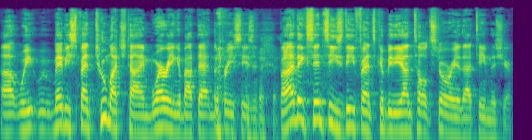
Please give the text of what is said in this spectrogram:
Uh, we, we maybe spent too much time worrying about that in the preseason, but I think Cincy's defense could be the untold story of that team this year.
